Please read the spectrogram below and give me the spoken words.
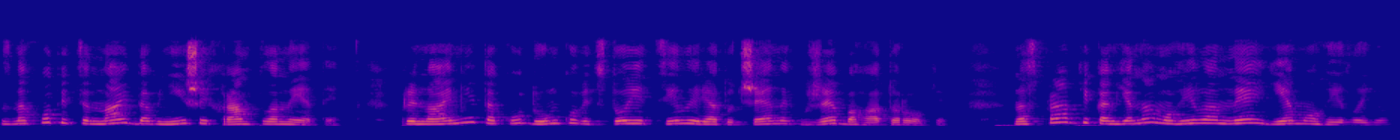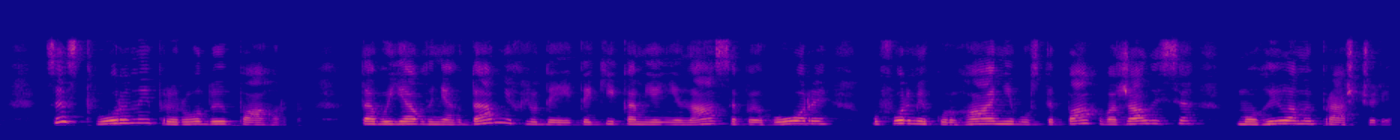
знаходиться найдавніший храм планети. Принаймні таку думку відстоює цілий ряд учених вже багато років. Насправді кам'яна могила не є могилою, це створений природою пагорб. Та в уявленнях давніх людей такі кам'яні насипи, гори у формі курганів у степах вважалися могилами пращурів.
